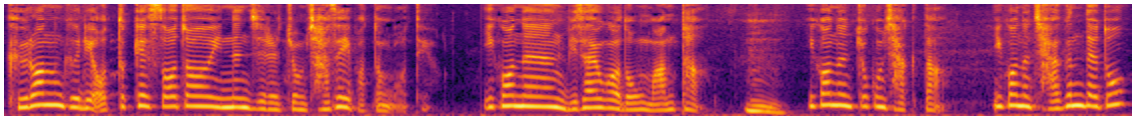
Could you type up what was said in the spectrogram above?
그런 글이 어떻게 써져 있는지를 좀 자세히 봤던 것 같아요. 이거는 미사용어가 너무 많다. 음. 이거는 조금 작다. 이거는 작은데도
